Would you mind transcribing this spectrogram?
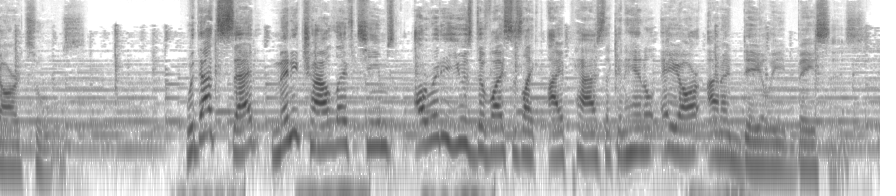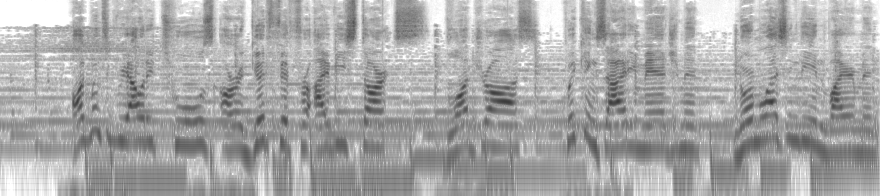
AR tools. With that said, many child life teams already use devices like iPads that can handle AR on a daily basis. Augmented reality tools are a good fit for IV starts, blood draws, quick anxiety management, normalizing the environment,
